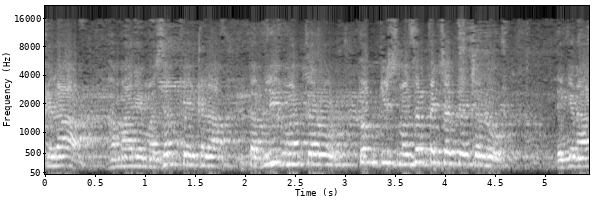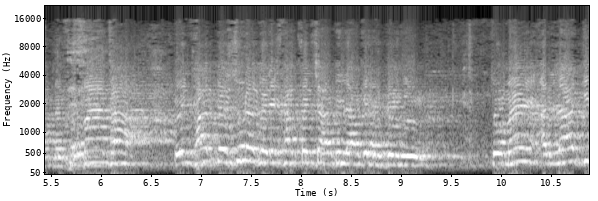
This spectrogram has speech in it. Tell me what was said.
خلاف، ہمارے مذہب کے خلاف تبلیغ مت کرو۔ تم کس مذہب پہ چلتے چلو؟ لیکن آپ نے فرمایا تھا، ایک ہاتھ پہ سورج، میرے ہاتھ پہ چابی لا کے رکھ دیں گے۔ تو میں اللہ کی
